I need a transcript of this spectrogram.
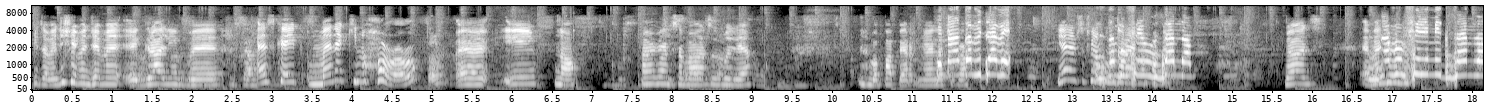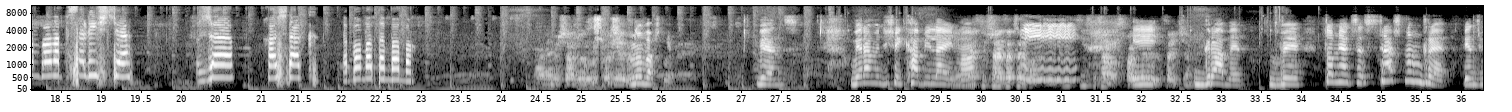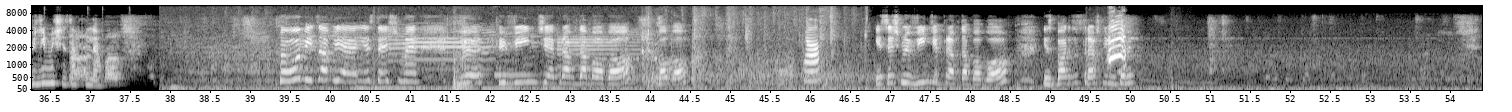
Widzowie, dzisiaj będziemy y, grali w Escape Mannequin Horror y, i no, jak sobie co to będzie? Chyba papier, nie wiem dlaczego. Ja wiem, przed chwilą pomidora nie mam papier. Więc y, będziemy Filmik ze mną, bo napisaliście, że hashtag baba to baba. Ale myślałem, że został jeden. No właśnie. Więc ubieramy dzisiaj Kaby nie, Lane'a. nie słyszałem za. Nic nie słyszałem o I gramy w tą jak ze straszną grę, więc widzimy się za Tak, chwilę. Tu widzowie, jesteśmy w windzie, prawda Bobo? Bobo? No, Jesteśmy w windzie, prawda Bobo? Jest bardzo strasznie widzowie.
